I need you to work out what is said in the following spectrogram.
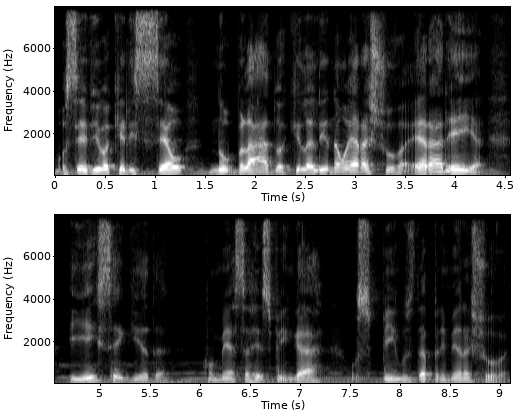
Você viu aquele céu nublado, aquilo ali não era chuva, era areia. E em seguida começa a respingar os pingos da primeira chuva.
